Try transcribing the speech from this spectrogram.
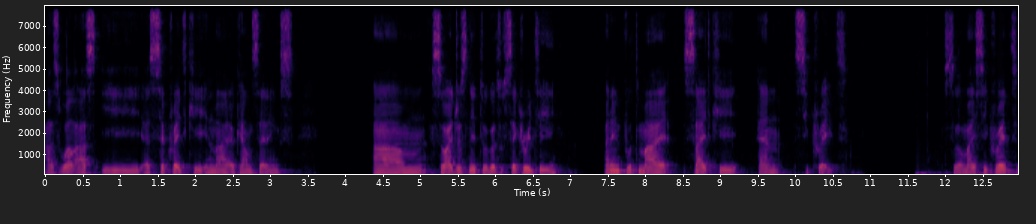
as well as a, a secret key in my account settings. Um, so I just need to go to security and input my site key and secret. So my secret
